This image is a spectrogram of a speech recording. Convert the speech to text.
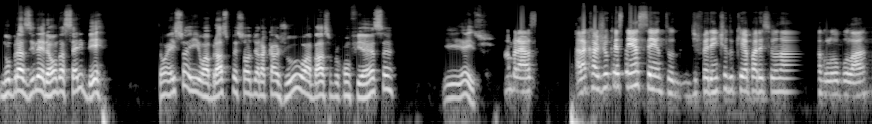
no Brasileirão da Série B. Então é isso aí, um abraço pro pessoal de Aracaju, um abraço pro Confiança e é isso. Um abraço. Aracaju que é sem acento, diferente do que apareceu na Globo lá.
